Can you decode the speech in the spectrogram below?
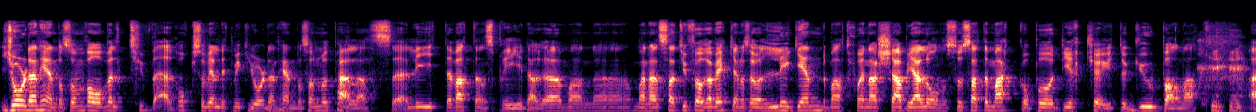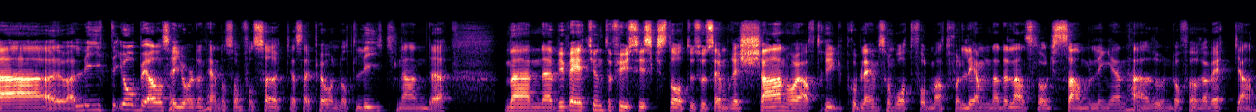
Jordan Henderson var väl tyvärr också väldigt mycket Jordan Henderson mot Palace. Eh, lite vattenspridare. Man, eh, man satt ju förra veckan och så legendmatchen när Xabi Alonso satte mackor på Dirk Kuyt och gubbarna. uh, det var lite jobbigare att se Jordan Henderson försöka sig på något liknande. Men vi vet ju inte fysisk status hos Emre Can, har ju haft ryggproblem som Watford-matchen lämnade landslagssamlingen här under förra veckan.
